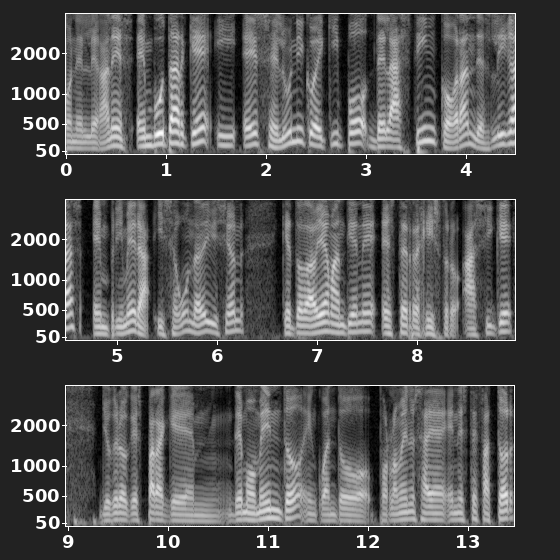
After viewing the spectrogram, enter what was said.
con el Leganés en Butarque y es el único equipo de las cinco grandes ligas en primera y segunda división que todavía mantiene este registro. Así que yo creo que es para que mm, de momento, en cuanto por lo menos en este factor,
